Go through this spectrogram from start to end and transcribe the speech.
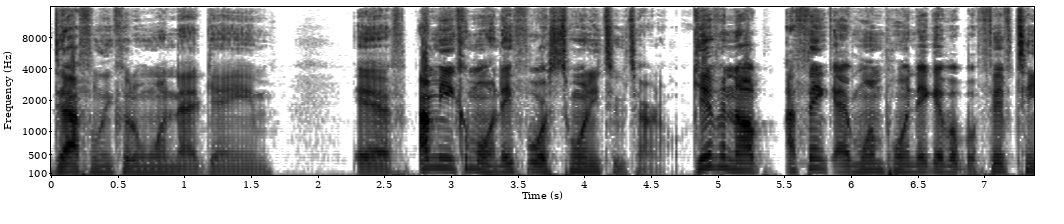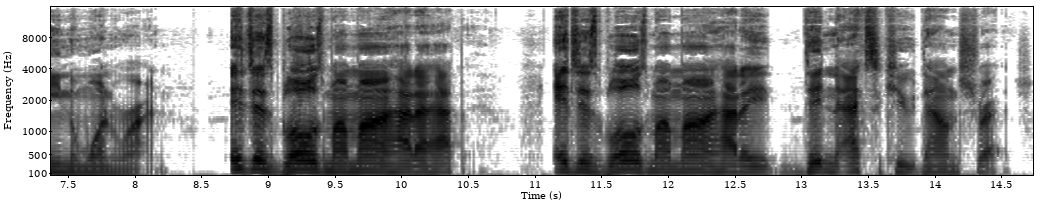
definitely could have won that game if I mean, come on, they forced 22 turnovers. Giving up, I think at one point they gave up a 15 to 1 run. It just blows my mind how that happened. It just blows my mind how they didn't execute down the stretch.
